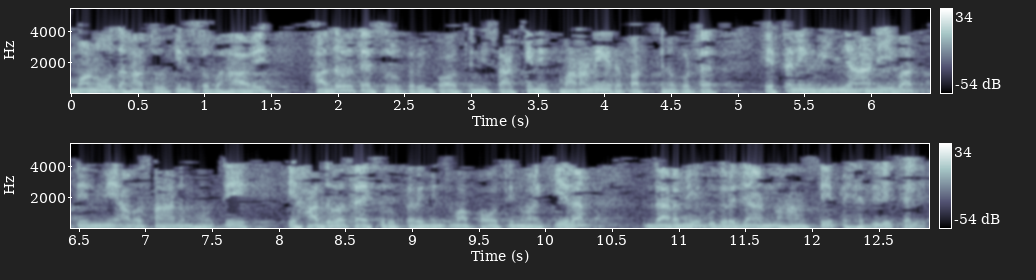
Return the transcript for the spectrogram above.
මනෝ ධාතුව කියන ස්වභාවයේ හදවත ඇසුරු කරමින් පවතින නිසා කෙනෙක් මරණයටපත් වෙනකොට එතනින් විඥාණය ඉවත් වෙන්නේ අවසාන මොහොතේ ඒ හදවත ඇසුරු කරමින් තමයි පවතිනවා කියලා ධර්මයේ බුදුරජාන් වහන්සේ පැහැදිලි කළේ.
